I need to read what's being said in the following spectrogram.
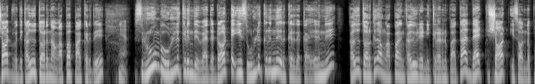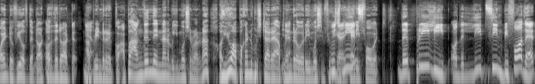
ஷாட் வந்து கதவு திறந்து அவங்க அப்பா பாக்குறது. ரூம் உள்ளுக்கு இருந்து வேற டாட்டர் இஸ் உள்ளுக்கு இருந்து இருக்கிறத இருந்து கதவு திறக்குது அவங்க அப்பா கதவு கிட்ட நிக்கிறாருன்னு பார்த்தா that shot is on the point of view of the Of the daughter. Yeah. அப்படின்ற இருக்கும் அப்ப அங்க இருந்து என்ன நமக்கு இமோஷன் வரும்னா ஐயோ அப்பா கண்டுபிடிச்சிட்டாரு அப்படின்ற ஒரு emotion carry forward or the lead scene before that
